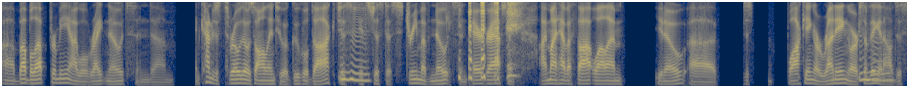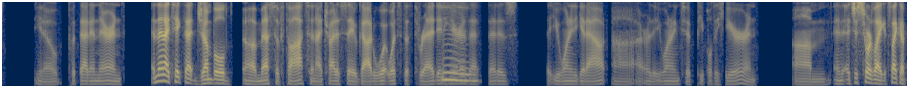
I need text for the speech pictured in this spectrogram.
uh, bubble up for me, I will write notes and um, and kind of just throw those all into a Google Doc. Just Mhm. it's just a stream of notes and paragraphs. and I might have a thought while I'm, you know, uh, just walking or running or something, and Mhm. I'll just you know put that in there and. And then I take that jumbled uh, mess of thoughts and I try to say, God, what, what's the thread in here Mm. that, that is that you wanting to get out uh, or that you wanting to people to hear and um and it's just sort of like it's like a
